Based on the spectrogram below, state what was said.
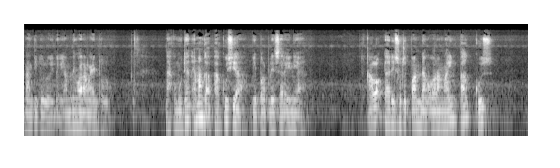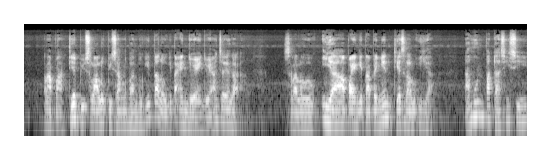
nanti dulu itu. Yang penting orang lain dulu. Nah kemudian emang nggak bagus ya people pleaser ini ya? Kalau dari sudut pandang orang lain bagus. Kenapa? Dia selalu bisa ngebantu kita loh. Kita enjoy enjoy aja ya nggak selalu iya apa yang kita pengen dia selalu iya. Namun pada sisi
